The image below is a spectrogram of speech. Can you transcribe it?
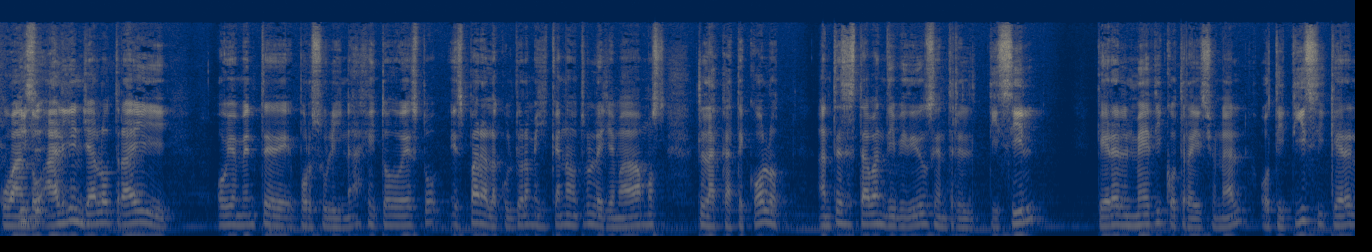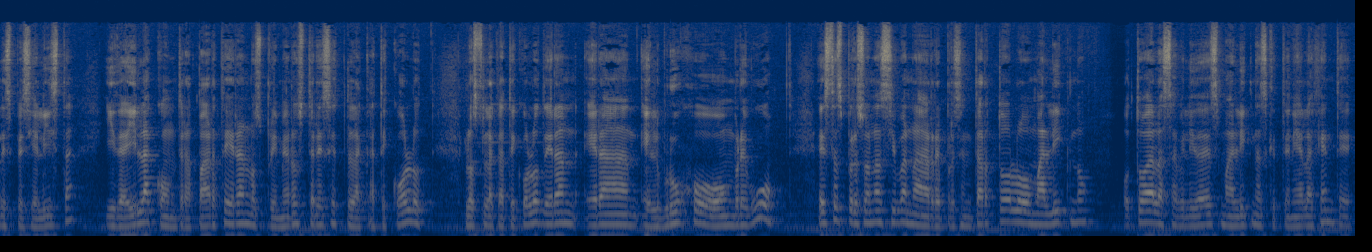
Cuando Dice, alguien ya lo trae, obviamente por su linaje y todo esto, es para la cultura mexicana, nosotros le llamábamos tlacatecolot. Antes estaban divididos entre el tisil, que era el médico tradicional, o Titisi, que era el especialista, y de ahí la contraparte eran los primeros 13 Tlacatecolot. Los Tlacatecolot eran, eran el brujo o hombre búho. Estas personas iban a representar todo lo maligno o todas las habilidades malignas que tenía la gente.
